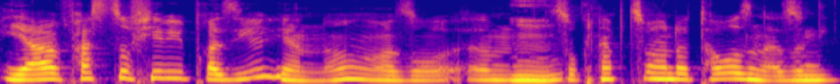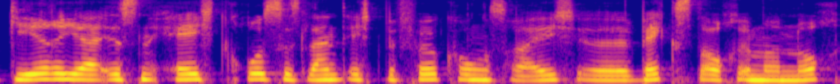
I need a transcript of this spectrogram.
Ja, fast so viel wie Brasilien, ne? Also ähm, mhm. so knapp 200.000. Also Nigeria ist ein echt großes Land, echt bevölkerungsreich, äh, wächst auch immer noch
